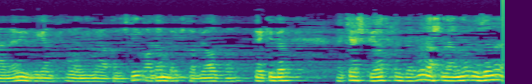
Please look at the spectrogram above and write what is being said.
ma'naviy bo'lgan huquqlarni himoya qilishlik odam bir kitob yozdi yoki bir kashfiyot qildi bu narsalarni o'zini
